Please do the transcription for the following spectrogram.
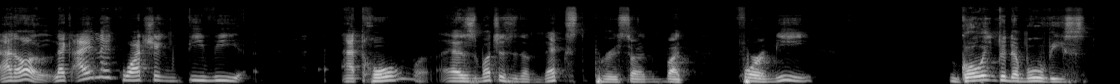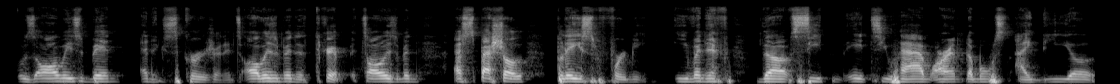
at all. Like I like watching TV at home as much as the next person, but for me, going to the movies has always been an excursion. It's always been a trip. It's always been a special place for me. Even if the seatmates you have aren't the most ideal,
